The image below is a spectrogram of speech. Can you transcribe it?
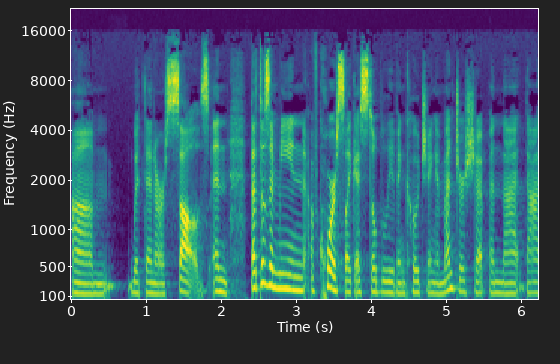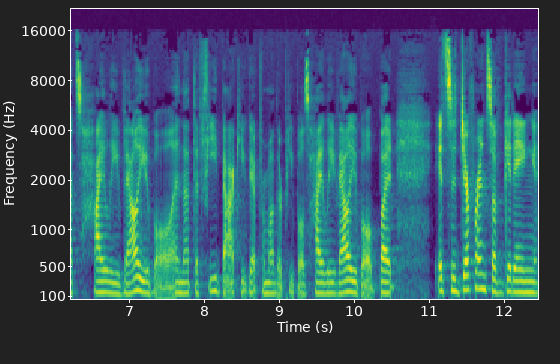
um, within ourselves. And that doesn't mean of course like i still believe in coaching and mentorship and that that's highly valuable and that the feedback you get from other people is highly valuable but it's a difference of getting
